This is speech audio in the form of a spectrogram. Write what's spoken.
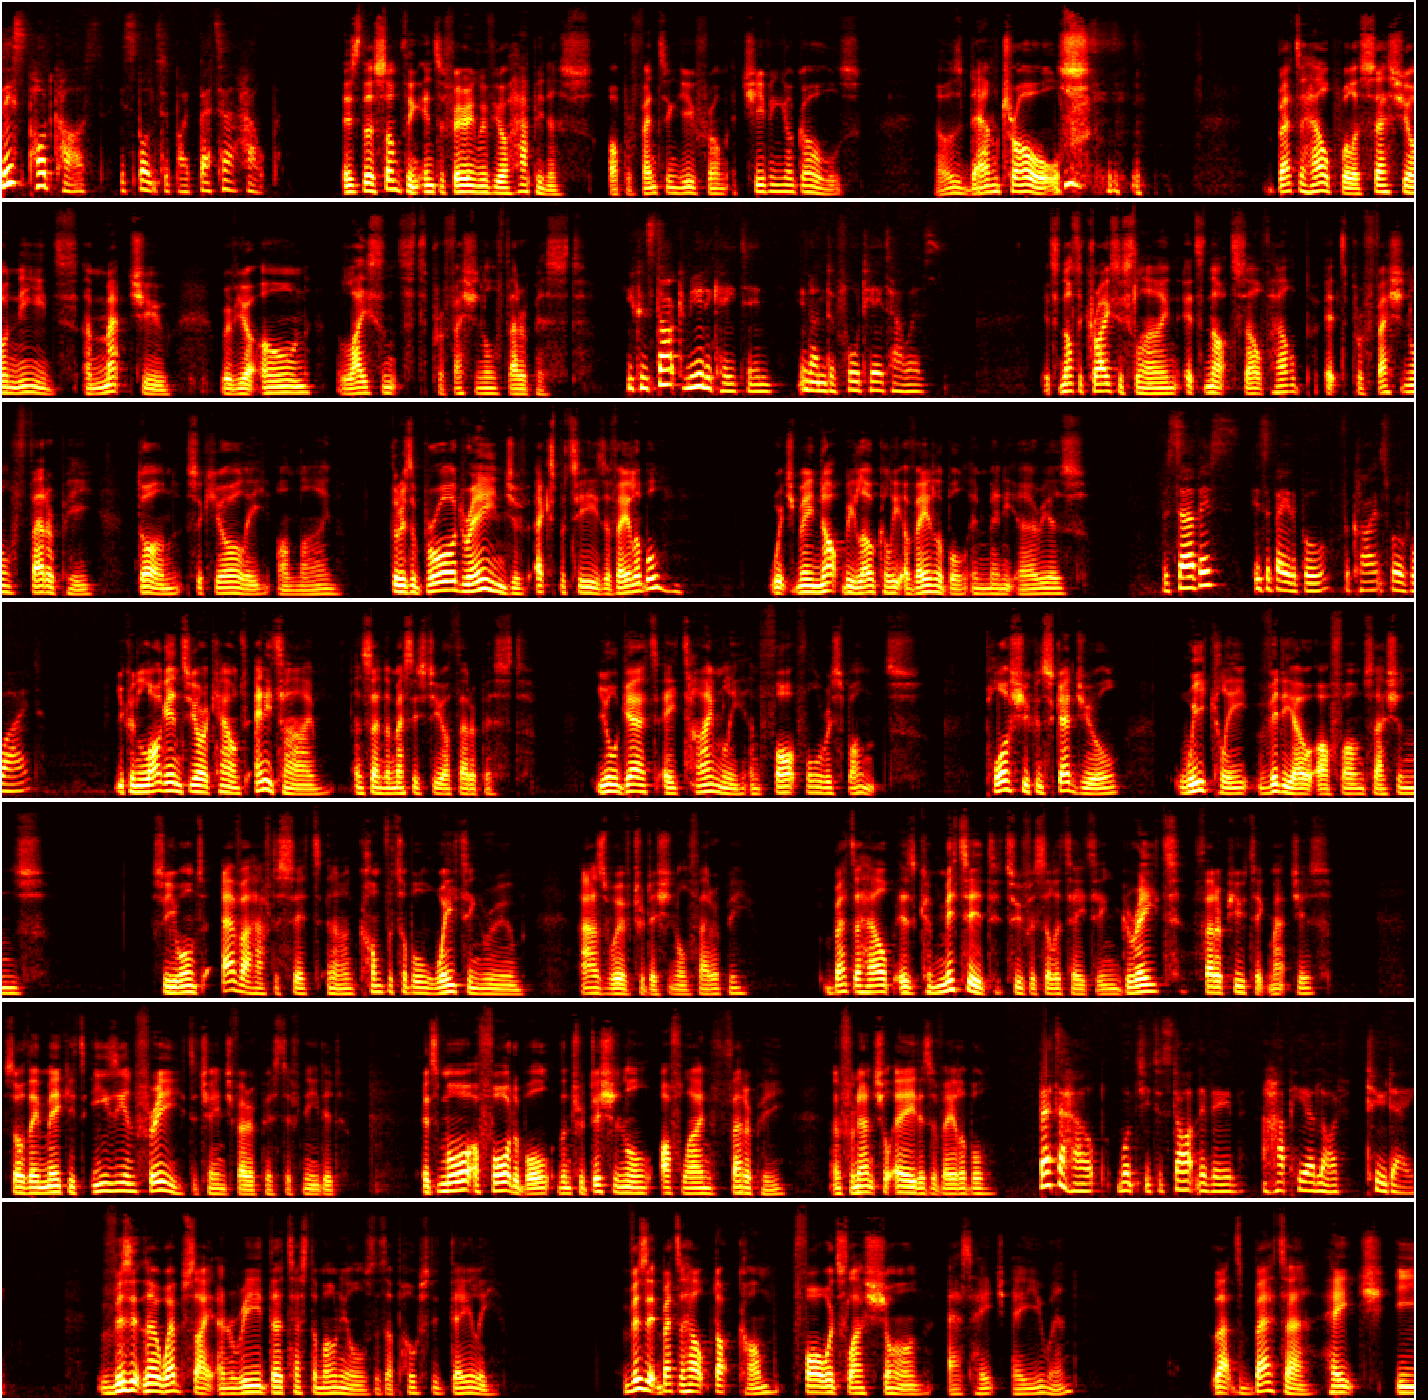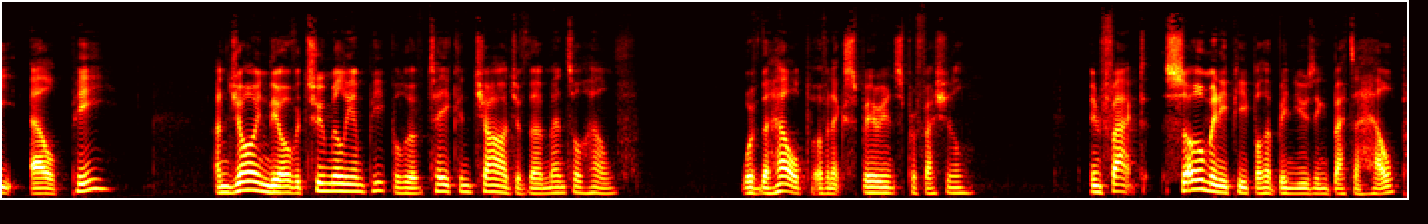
This podcast is sponsored by BetterHelp. Is there something interfering with your happiness or preventing you from achieving your goals? Those damn trolls. BetterHelp will assess your needs and match you with your own licensed professional therapist. You can start communicating in under 48 hours. It's not a crisis line, it's not self help, it's professional therapy done securely online. There is a broad range of expertise available, which may not be locally available in many areas. The service is available for clients worldwide. You can log into your account anytime and send a message to your therapist. You'll get a timely and thoughtful response. Plus, you can schedule weekly video or phone sessions so you won't ever have to sit in an uncomfortable waiting room as with traditional therapy. BetterHelp is committed to facilitating great therapeutic matches, so they make it easy and free to change therapists if needed. It's more affordable than traditional offline therapy, and financial aid is available. BetterHelp wants you to start living a happier life today. Visit their website and read their testimonials that are posted daily. Visit betterhelp.com forward slash Shaun, S H A U N. That's better, H E L P. And join the over 2 million people who have taken charge of their mental health with the help of an experienced professional. In fact, so many people have been using BetterHelp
